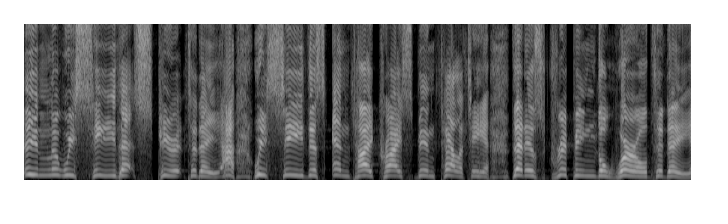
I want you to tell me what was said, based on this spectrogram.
Even we see that spirit today. We see this antichrist mentality that is gripping the world today.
